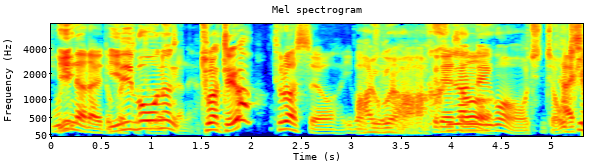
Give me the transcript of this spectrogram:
우리나라에도 일- 일본은. 들어왔대요? 들어왔어요 이번 아이고야. 주에. 큰일 났네 이거 진짜 어떻게?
